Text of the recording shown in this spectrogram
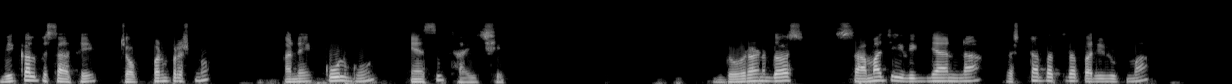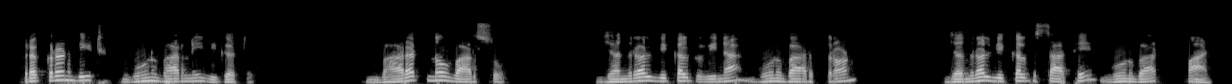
વિકલ્પ સાથે ચોપન પ્રશ્નો અને કુલ ગુણ એસી થાય છે. ધોરણ દસ, સામાજિક વિજ્ઞાનના પ્રશ્નપત્ર પરિરૂપમાં પ્રકરણ દીઠ ગુણભારની વિગતો. ભારતનો વારસો. જનરલ વિકલ્પ વિના ગુણભાર ત્રણ, જનરલ વિકલ્પ સાથે ગુણભાર પાંચ.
